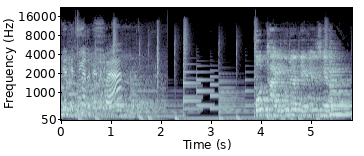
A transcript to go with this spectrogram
그냥 대충 해도 되는 거야? 옷 다 입으면 얘기해주세요.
